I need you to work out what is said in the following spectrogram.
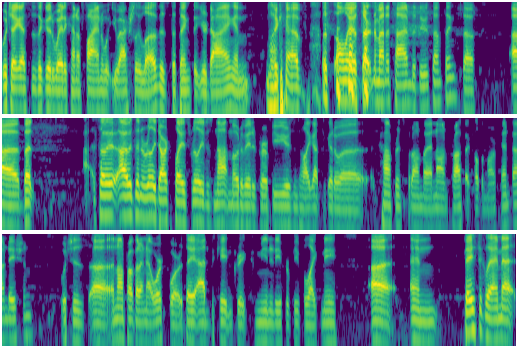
which I guess is a good way to kind of find what you actually love is to think that you're dying and like have a, only a certain amount of time to do something. So, uh, but so I was in a really dark place, really just not motivated for a few years until I got to go to a conference put on by a nonprofit called the Marfan Foundation, which is uh, a nonprofit I now work for. They advocate and create community for people like me. Uh, and basically, I met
